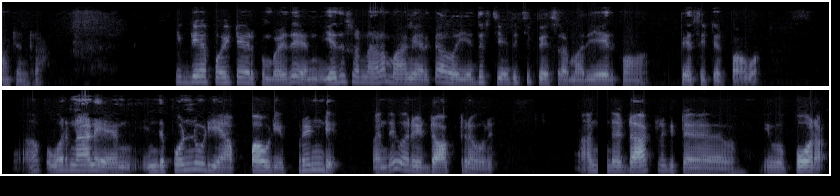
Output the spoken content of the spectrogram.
மாட்டேன்றான். இப்படியே போயிட்டே இருக்கும் பொழுது எது சொன்னாலும் மாமியாருக்கு அவள் எதிர்த்து எதிர்த்து பேசுற மாதிரியே இருக்கும். பேசிட்டு இருப்பாவோ. அப்போ ஒரு நாள் இந்த பொண்ணுடைய அப்பாவுடைய ஃப்ரெண்டு வந்து ஒரு டாக்டர் அவர். அந்த டாக்டர்கிட்ட இவ போகிறான்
